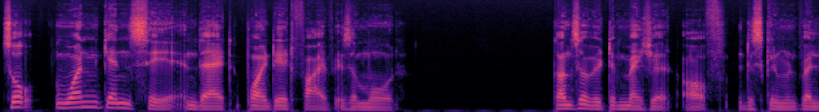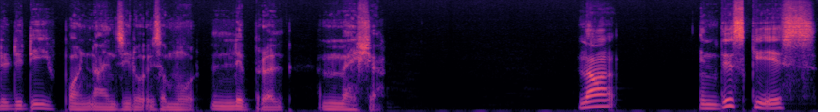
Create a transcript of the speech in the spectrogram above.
So one can say that 0.85 is a more conservative measure of discriminant validity, 0.90 is a more liberal measure. Now, in this case,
